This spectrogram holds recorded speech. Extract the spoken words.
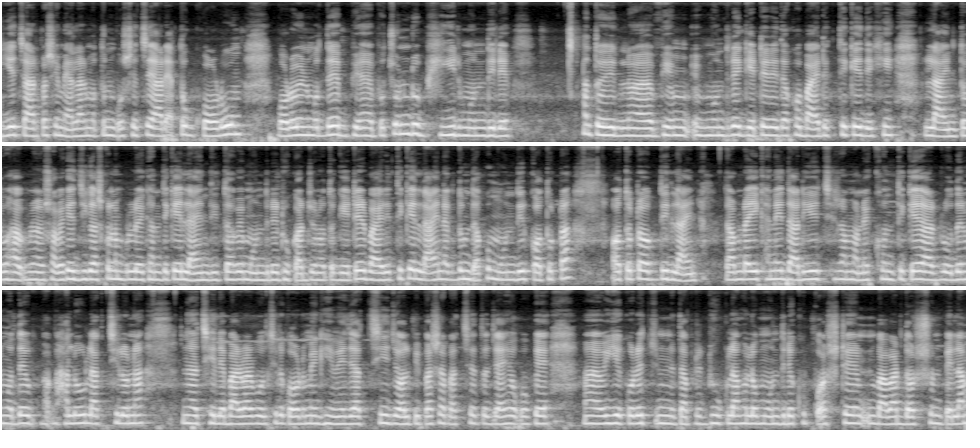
গিয়ে। চারপাশে মেলার মতন বসেছে। আর এত গরম, গরমের মধ্যে প্রচণ্ড ভিড় মন্দিরে। তো মন্দিরের গেটের এই দেখো বাইরের থেকে দেখি লাইন, তো ভাব, সবাইকে জিজ্ঞাসা করলাম, বলল এখান থেকে লাইন দিতে হবে মন্দিরে ঢোকার জন্য। তো গেটের বাইরে থেকে লাইন একদম দেখো মন্দির কতটা, অতটা অবধি লাইন। তো আমরা এখানেই দাঁড়িয়েছিলাম অনেকক্ষণ থেকে, আর রোদের মধ্যে ভালোও লাগছিল না। ছেলে বারবার বলছিল, গরমে ঘেমে যাচ্ছি, জল পিপাসা পাচ্ছে। তো যাই হোক, ওকে ইয়ে করে তারপরে ঢুকলাম, হলো মন্দিরে খুব কষ্টে বাবার দর্শন পেলাম।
